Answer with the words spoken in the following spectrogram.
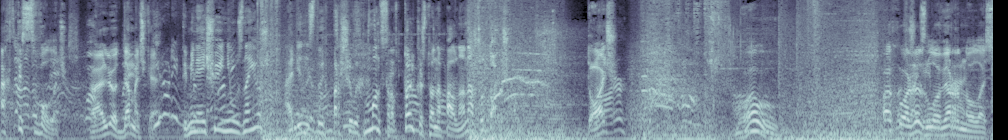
Ах ты сволочь! Алло, дамочка, ты меня еще и не узнаешь? Один из твоих паршивых монстров только что напал на нашу дочь. Дочь? Воу. Похоже, зло вернулось.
